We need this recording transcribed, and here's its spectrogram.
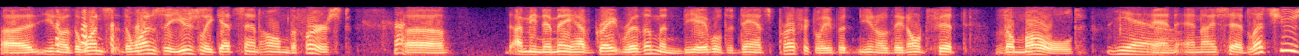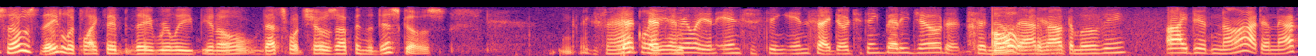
Uh you know, the ones the ones that usually get sent home the first. Uh I mean, they may have great rhythm and be able to dance perfectly, but you know, they don't fit the mold. yeah. And and I said, "Let's use those. They look like they they really, you know, that's what shows up in the discos." That, exactly. that's and really an interesting insight, don't you think, Betty Jo, to to know Oh, that yeah. about the movie? I did not, and that's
